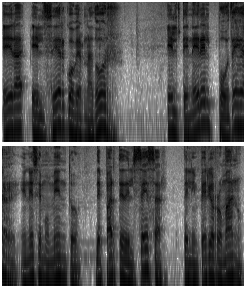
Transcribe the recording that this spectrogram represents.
era el ser gobernador, el tener el poder en ese momento de parte del César, del imperio romano.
